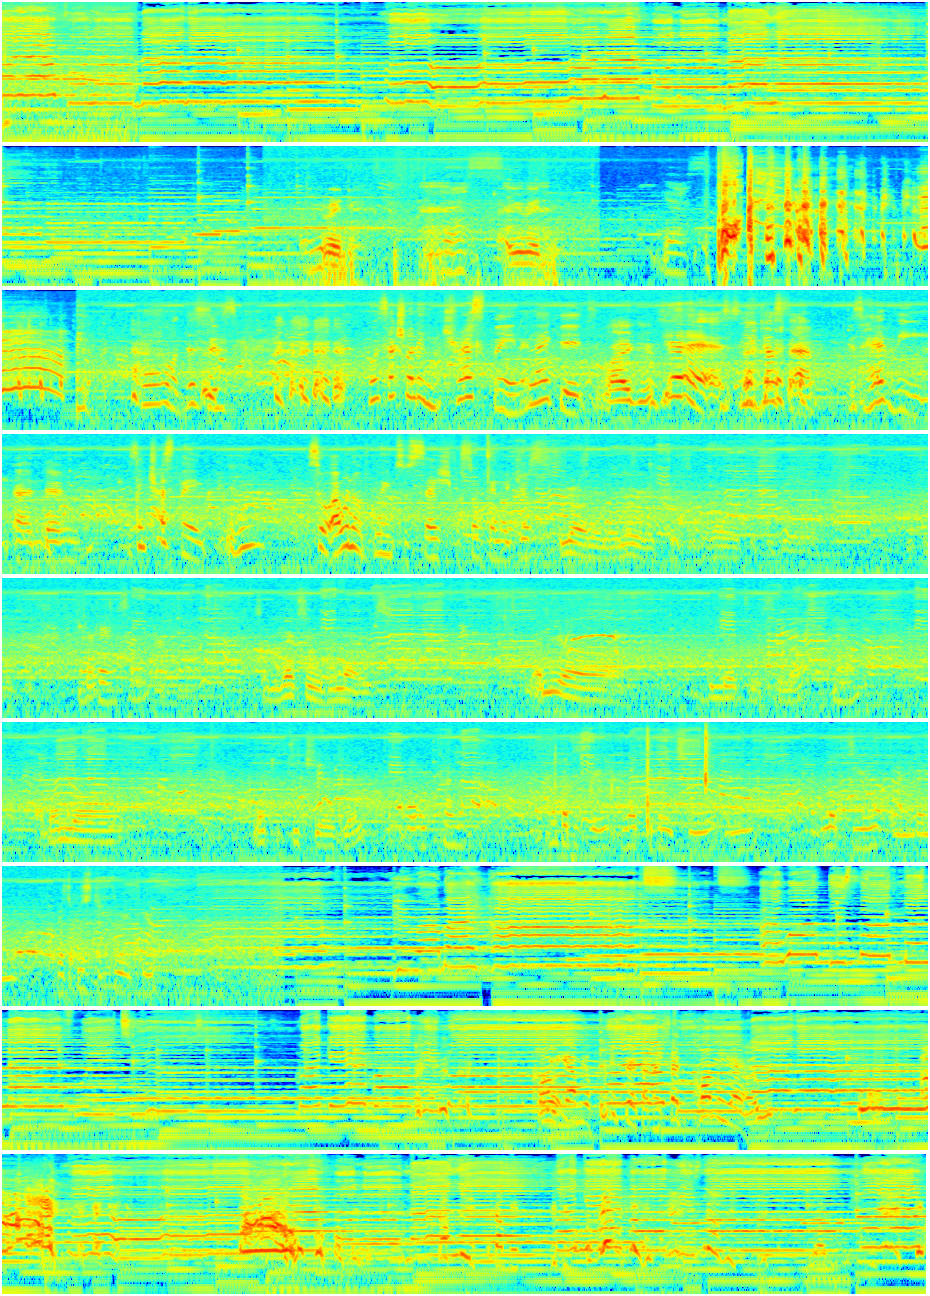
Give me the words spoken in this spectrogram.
Are you ready? Yes. Are you ready? Yes. oh, this is. Oh, it's actually interesting. I like it. Like it? Yes. You just um, it's heavy and um, it's interesting. So, are we not going to search for something or just? No, no, no, no. Okay. So, So the next thing we do now is when your bullet is enough, I don't know what to teach you again. well, say not giving it to. You know, I've loved you, and then you're supposed to do it here. You are my heart. I want to spend my life with you. My keyboard, Come here, I'm your princess, and I said, come here. Stop it, stop it. This is stop it. Stop It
